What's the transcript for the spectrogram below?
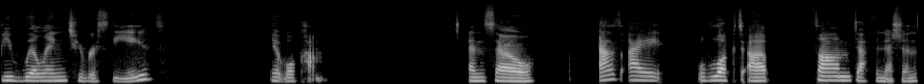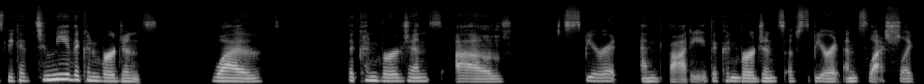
be willing to receive, it will come. And so, as I looked up some definitions, because to me, the convergence was the convergence of spirit and body, the convergence of spirit and flesh, like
